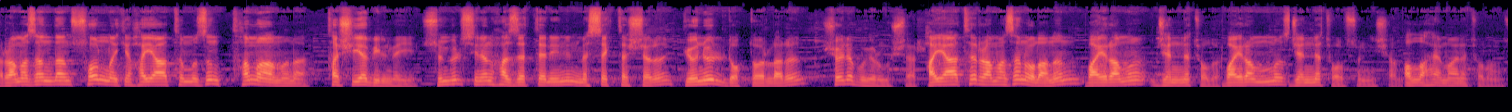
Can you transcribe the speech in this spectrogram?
Ramazan'dan sonraki hayatımızın tamamına taşıyabilmeyi. Sümbül Sinan Hazretleri'nin meslektaşları, gönül doktorları şöyle buyurmuşlar. Hayatı Ramazan olanın bayramı cennet olur. Bayramımız cennet olsun inşallah. Allah'a emanet olunuz.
